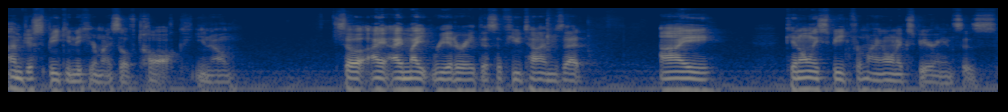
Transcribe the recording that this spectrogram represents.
I'm just speaking to hear myself talk, you know. So I, I might reiterate this a few times that I can only speak for my own experiences.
